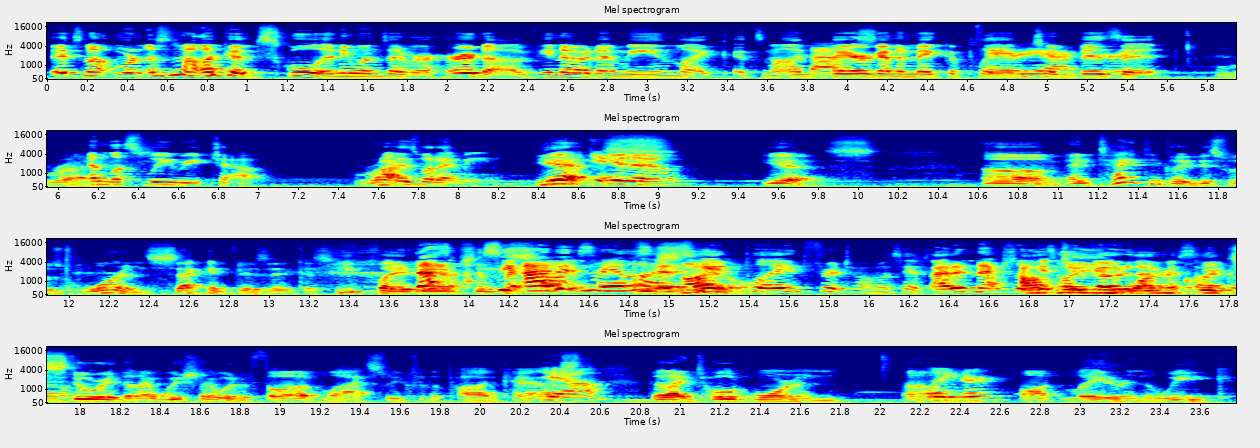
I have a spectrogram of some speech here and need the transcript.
It's not it's not like a school anyone's ever heard of. You know what I mean? Like it's not like That's they're gonna make a plan to accurate. visit right unless we reach out. right Is what I mean. yes You know. yes. Um, and technically, this was Warren's second visit because he played That's, Hampson's see, I didn't realize he recital. had played for Thomas Hampson. I didn't actually I'll get tell to go you to one quick story that I wish I would have thought of last week for the podcast. Yeah. That I told Warren um, Later? on later in the week.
